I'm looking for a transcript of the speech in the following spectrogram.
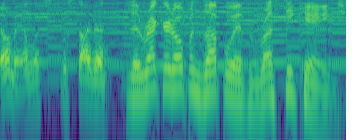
No, man. Let's let's dive in. The record opens up with Rusty Cage.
